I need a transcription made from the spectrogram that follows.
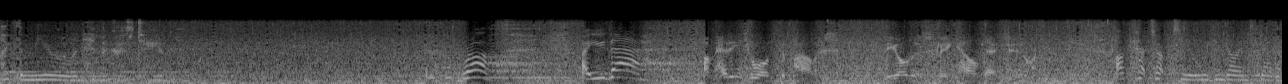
Like the mural in Himiko's tomb. Roth, are you there? I'm heading towards the palace. The others are being held there too. I'll catch up to you and we can go in together.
